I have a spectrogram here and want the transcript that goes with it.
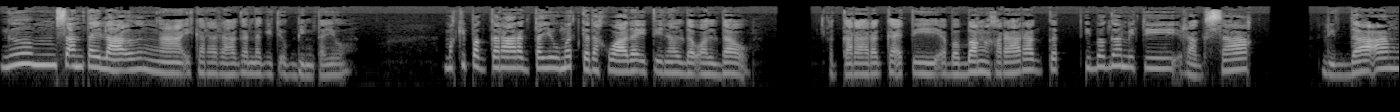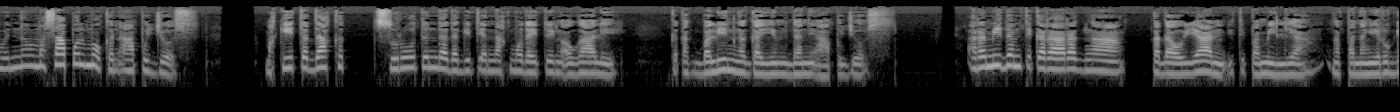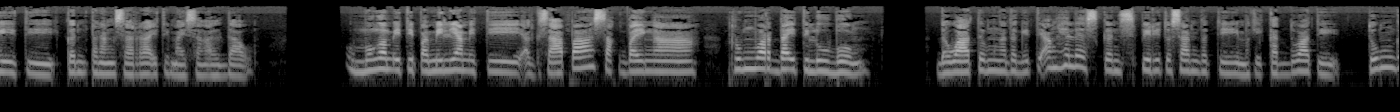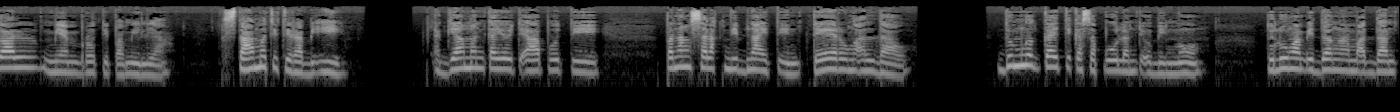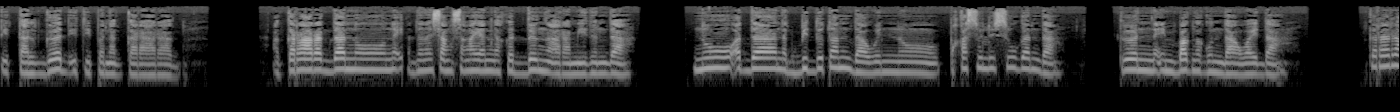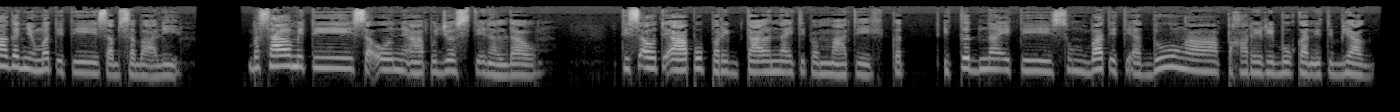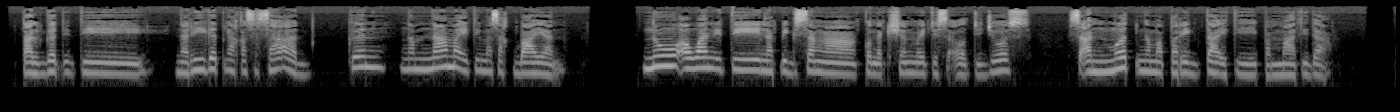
Ngem saan tay laeng nga ikararagan dagiti ubing tayo. Makipagkararag tayo mat kadakwada iti inaldaw-aldaw Agkararag ka iti ababang kararag kat ibagam iti ragsak, lidaang wenno masapol mo kan Apo Dios. Makita da kat surutan da dagiti anak mo dayto nga ugali kat agbalin nga gayim da ni Apo Dios. Aramidam ti kararag nga kadawyan iti pamilya nga panangirugi iti ken panangsara iti maysang aldaw. Umungam iti pamilyam iti agsapa sakbay nga rumwarda iti lubong Dawatom nga dagiti angheles ken Espiritu Santo ti makikadwa ti tunggal miyembro ti pamilya. Stamat iti rabii. Agyaman kayo iti apo ti panangsalaknib na iti intero nga aldaw. Dumngag kay ti kasapulan ti ubing mo. Tulungam ida nga maadan ti talged iti panagkararag. Agkararag da no na adda na isang sangayan nga kadeng nga aramidon da. No adda nagbidutan da wenno pakasulisugan da ken naimbag nga gundaway da. Kararagan nyo mat iti sabsabali. Basaam iti saon ni Apo Diyos ti inaldaw. Ti sao ti Apo parigtaan na iti pamati, kat ited na iti sungbat iti adu nga pakariribukan iti biyag. Talgat iti narigat nga kasasaad, ken namnama iti masakbayan. No awan iti napigsa nga connection mo iti sao ti Diyos, saan mo't nga maparigta iti pamatida.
